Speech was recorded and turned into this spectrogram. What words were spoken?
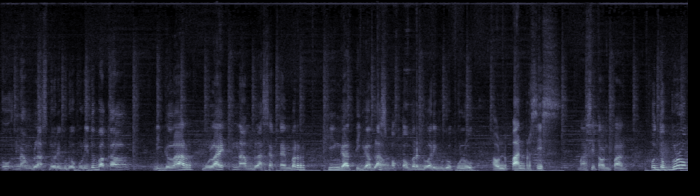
U16 2020 itu bakal digelar mulai 16 September hingga 13 Oktober 2020. Tahun depan persis. Masih tahun depan. Untuk grup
